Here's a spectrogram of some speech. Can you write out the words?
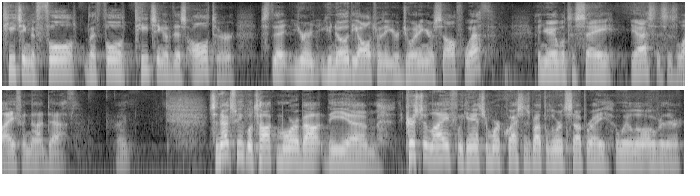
teaching the full, the full teaching of this altar so that you're, you know the altar that you're joining yourself with, and you're able to say, yes, this is life and not death. Right? So next week we'll talk more about the, um, Christian life. We can answer more questions about the Lord's Supper. I, I went a little over there.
